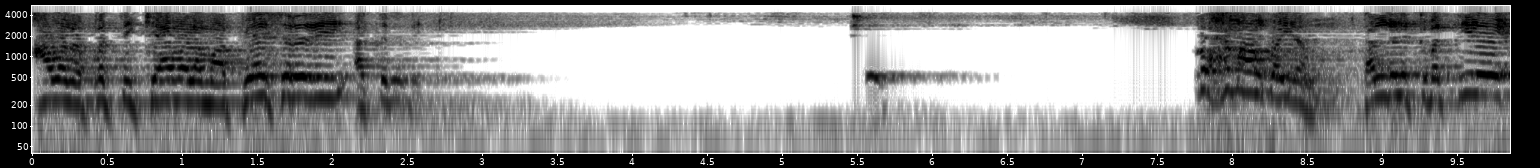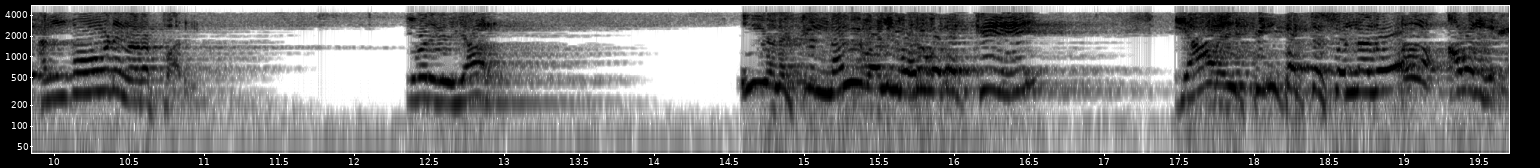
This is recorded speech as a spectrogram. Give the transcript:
அவனை பத்தி கேவலமா பேசுறது அத்தனை ரோஹமா பைரம் தங்களுக்கு மத்தியிலே அன்போடு நடப்பார்கள் இவர்கள் யார்? உங்களுக்கு நல்வழி வருவதற்கு யாரை பின்பற்ற சொன்னதோ அவர்கள்.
